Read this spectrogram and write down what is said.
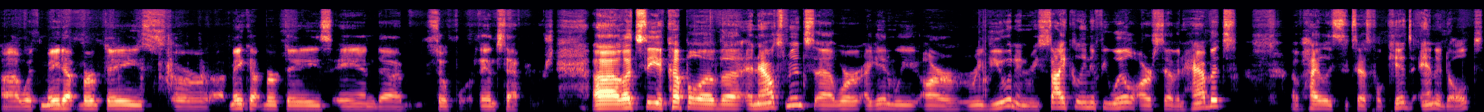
uh, with made up birthdays or uh, makeup birthdays and uh, so forth, and staff members. Uh, let's see a couple of uh, announcements. Uh, we're again, we are reviewing and recycling, if you will, our seven habits of highly successful kids and adults.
